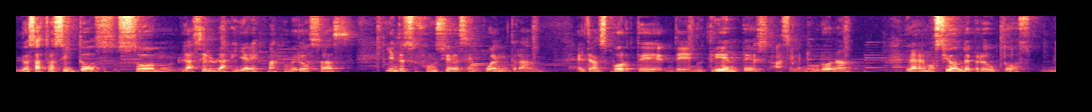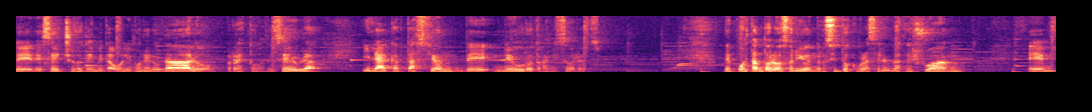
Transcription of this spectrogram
Los astrocitos son las células gliales más numerosas y entre sus funciones se encuentran el transporte de nutrientes hacia la neurona, la remoción de productos de desecho de metabolismo neuronal o restos de célula y la captación de neurotransmisores. Después, tanto los oligodendrocitos como las células de Schwann eh,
